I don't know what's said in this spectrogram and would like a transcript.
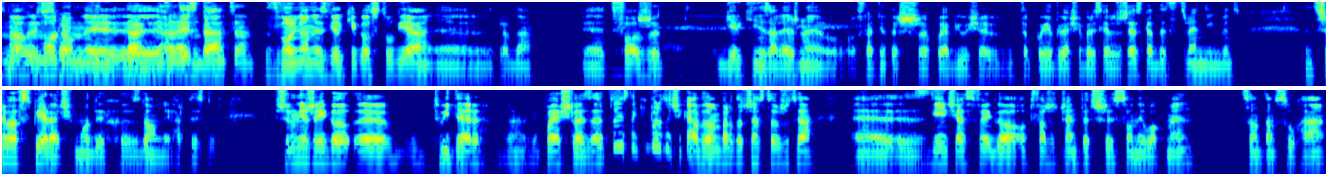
Mały, Nowy, skromny tak, e, artysta, twórca. zwolniony z wielkiego studia, yy, prawda, yy, tworzy gierki niezależne. Ostatnio też pojawiły się, to pojawiła się wersja reżyserska Death Stranding, więc, więc trzeba wspierać młodych, zdolnych artystów. Szczególnie, że jego Twitter, po ja śledzę, to jest taki bardzo ciekawy. On bardzo często wrzuca zdjęcia swojego odtwarzacza MP3 Sony Walkman, co on tam słucha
